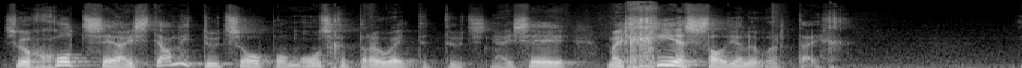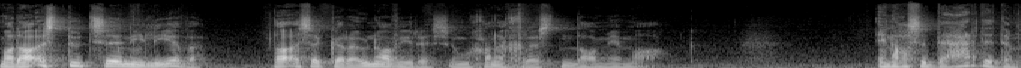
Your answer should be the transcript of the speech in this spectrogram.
So God sê hy stel nie toetse op om ons getrouheid te toets nie. Hy sê my gees sal julle oortuig. Maar daar is toetse in die lewe. Daar is 'n koronavirus en hoe gaan 'n Christen daarmee maak? En daar's 'n derde ding.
